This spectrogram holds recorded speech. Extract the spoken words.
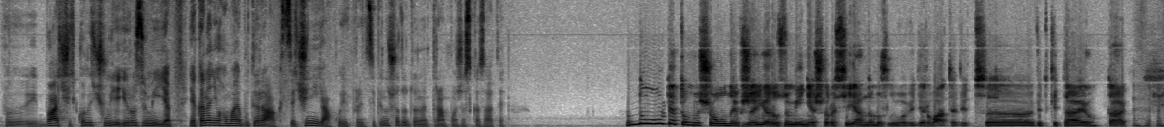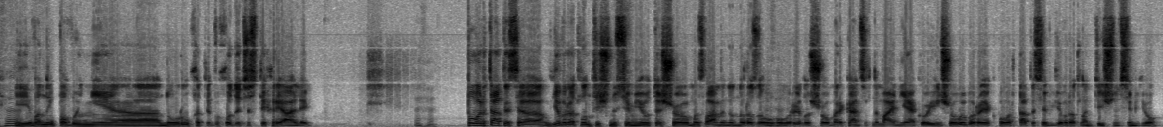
бачить, коли чує і розуміє, яка на нього має бути реакція, чи ніякої, в принципі. Ну що тут Дональд Трамп може сказати? Ну я думаю, що у них вже є розуміння, що росіян неможливо відірвати від, е, від Китаю, так? І вони повинні е, ну рухати, виходити з тих реалій. Повертатися в євроатлантичну сім'ю, те, що ми з вами неодноразово говорили, що у американців немає ніякого іншого вибору, як повертатися в євроатлантичну сім'ю.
